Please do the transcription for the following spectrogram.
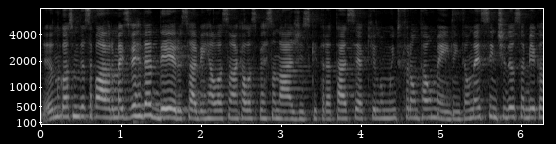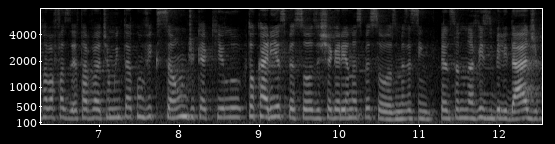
eu não gosto muito dessa palavra, mas verdadeiro, sabe, em relação àquelas personagens que tratasse aquilo muito frontalmente. Então, nesse sentido, eu sabia que eu tava fazendo, eu tava, tinha muita convicção de que aquilo tocaria as pessoas e chegaria nas pessoas, mas assim, pensando na visibilidade,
